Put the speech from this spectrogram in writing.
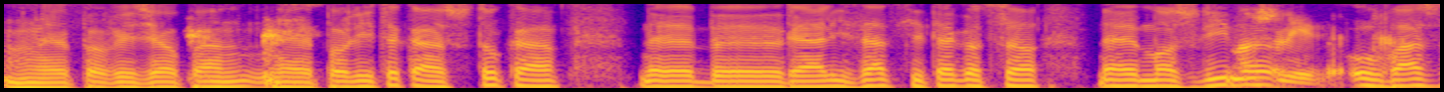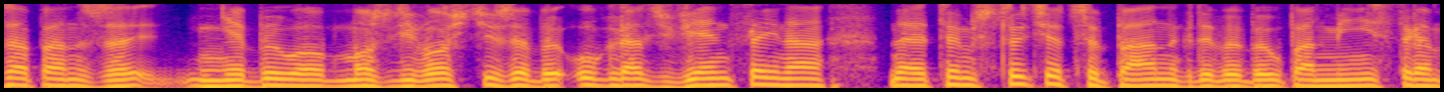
E, powiedział pan, e, polityka, sztuka e, realizacji tego, co możliwe. możliwe. Uważa pan, że nie było możliwości, żeby ugrać więcej na tym szczycie? Czy pan, gdyby był pan ministrem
